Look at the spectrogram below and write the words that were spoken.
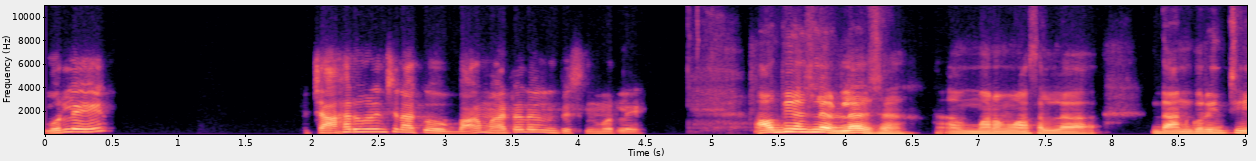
మురళి చాహర్ గురించి నాకు బాగా మాట్లాడాలనిపిస్తుంది మురళి. ఆబ్వియస్లీ అభిలాష్ మనం అసలు దాని గురించి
